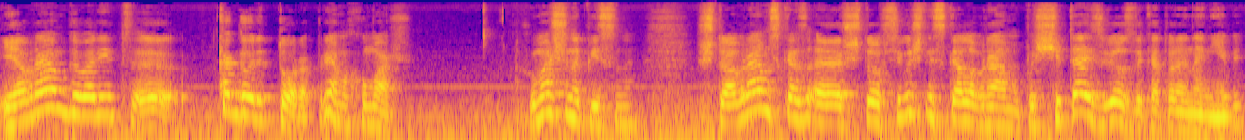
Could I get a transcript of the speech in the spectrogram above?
И Авраам говорит, э, как говорит Тора, прямо Хумаш. В Хумаше написано, что, Авраам сказ... Э, что Всевышний сказал Аврааму, посчитай звезды, которые на небе,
